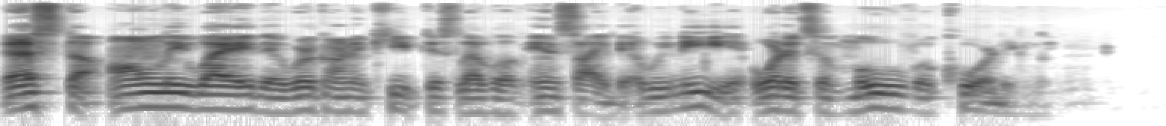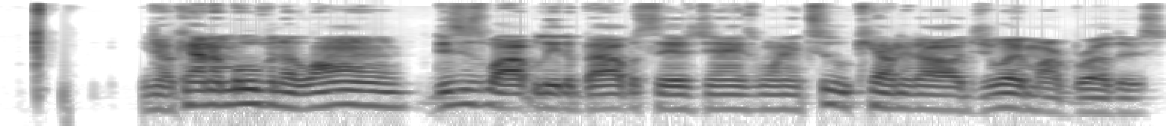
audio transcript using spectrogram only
That's the only way that we're going to keep this level of insight that we need in order to move accordingly. You know, kind of moving along, this is why I believe the Bible says, James 1 and 2, count it all joy, my brothers,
